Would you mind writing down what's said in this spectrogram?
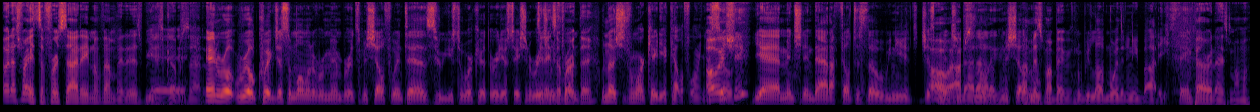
Oh, that's right. It's the first Saturday in November. It is Breeders' Cup Saturday. And real, real quick, just a moment of remembrance. Michelle Fuentes, who used to work here at the radio station, originally Today's her from birthday? well, no, she's from Arcadia, California. Oh, so, is she? Yeah, mentioning that, I felt as though we needed to just Oh, mention that out absolutely. of Michelle. I miss who- my baby. who we love more than anybody. Stay in paradise, mama.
